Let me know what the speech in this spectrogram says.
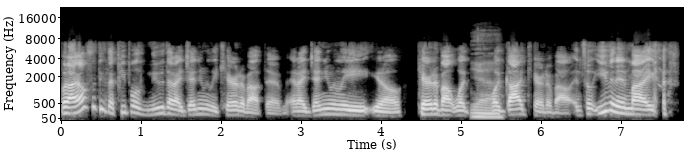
But I also think that people knew that I genuinely cared about them, and I genuinely, you know, cared about what Yeah. what God cared about. And so even in my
